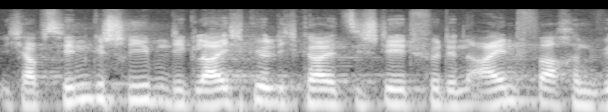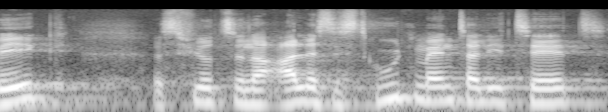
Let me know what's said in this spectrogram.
ich habe es hingeschrieben, die Gleichgültigkeit, sie steht für den einfachen Weg. Es führt zu einer Alles ist gut Mentalität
